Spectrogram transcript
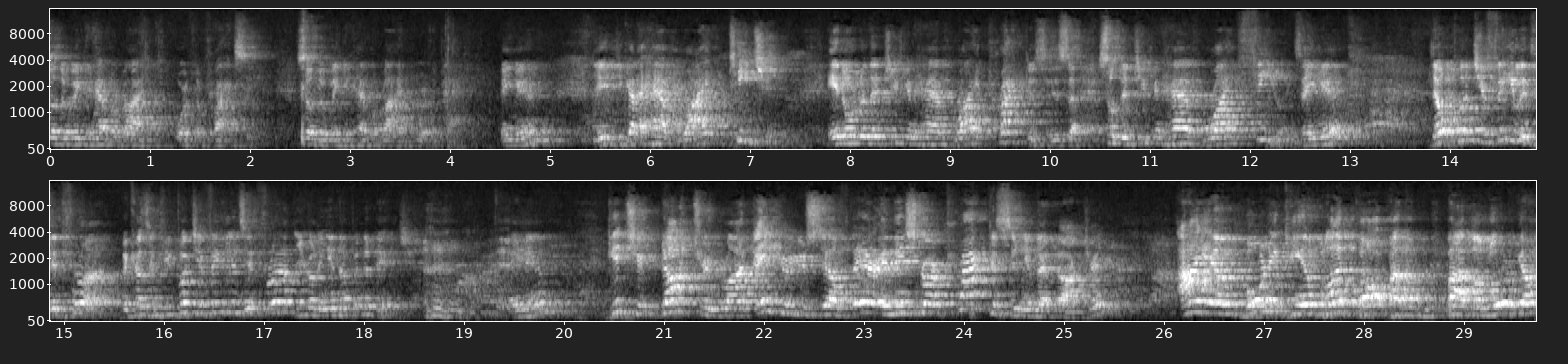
so that we can have a right orthopraxy, so that we can have a right orthopathy. Amen? You, you got to have right teaching in order that you can have right practices uh, so that you can have right feelings. Amen? Don't put your feelings in front because if you put your feelings in front, you're going to end up in the ditch. Amen? Get your doctrine right, anchor yourself there, and then start practicing in that doctrine. I am born again, blood bought by the, by the Lord God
